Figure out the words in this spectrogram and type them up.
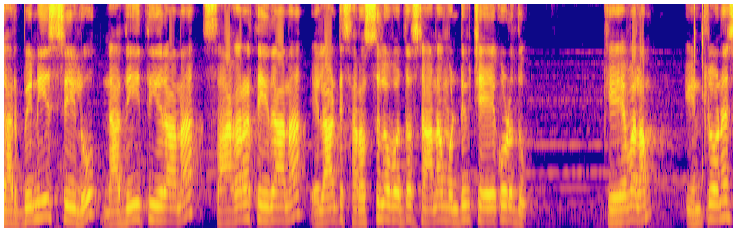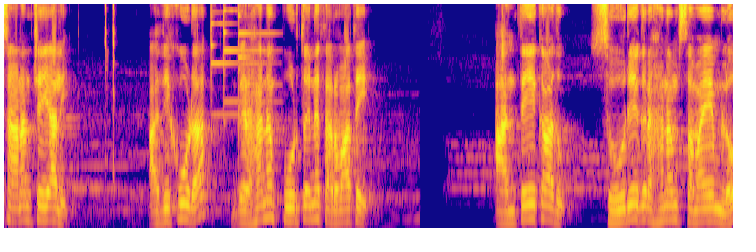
గర్భిణీ స్త్రీలు నదీ తీరాన సాగర తీరాన ఎలాంటి సరస్సుల వద్ద స్నానం వంటివి చేయకూడదు. కేవలం ఇంట్లోనే స్నానం చేయాలి. అది కూడా గ్రహణం పూర్తయిన తర్వాతే. అంతేకాదు సూర్యగ్రహణం సమయంలో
